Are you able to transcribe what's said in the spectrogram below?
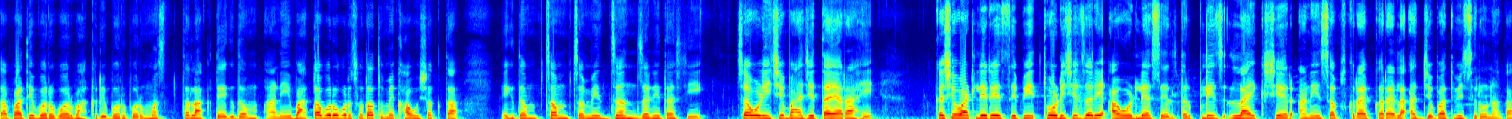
चपातीबरोबर भाकरीबरोबर मस्त लागते एकदम. आणि भाताबरोबर सुद्धा तुम्ही खाऊ शकता. एकदम चमचमीत झणझणीत अशी चवळीची भाजी तयार आहे. कशी वाटली रेसिपी थोडीशी जरी आवडली असेल तर प्लीज लाईक शेअर आणि सबस्क्राईब करायला अजिबात विसरू नका.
